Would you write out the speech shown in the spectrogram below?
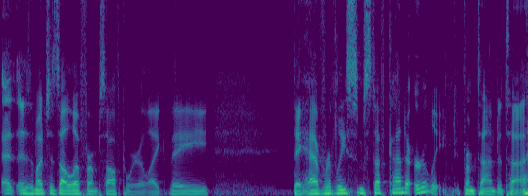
as, as much as I love From Software, like they they have released some stuff kind of early from time to time,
